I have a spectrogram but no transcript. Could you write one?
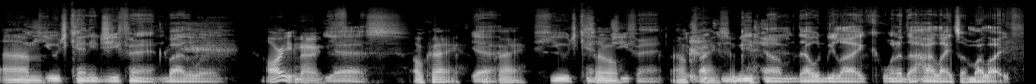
I'm um a huge Kenny G fan, by the way. are you Nice. Yes. okay Yeah. okay Huge Kenny So- G fan. If I okay, could so meet him, that would be like one of the highlights of my life.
